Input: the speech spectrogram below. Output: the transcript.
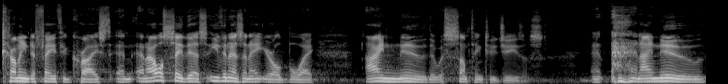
coming to faith in Christ. And, and I will say this even as an eight year old boy, I knew there was something to Jesus. And, and I knew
